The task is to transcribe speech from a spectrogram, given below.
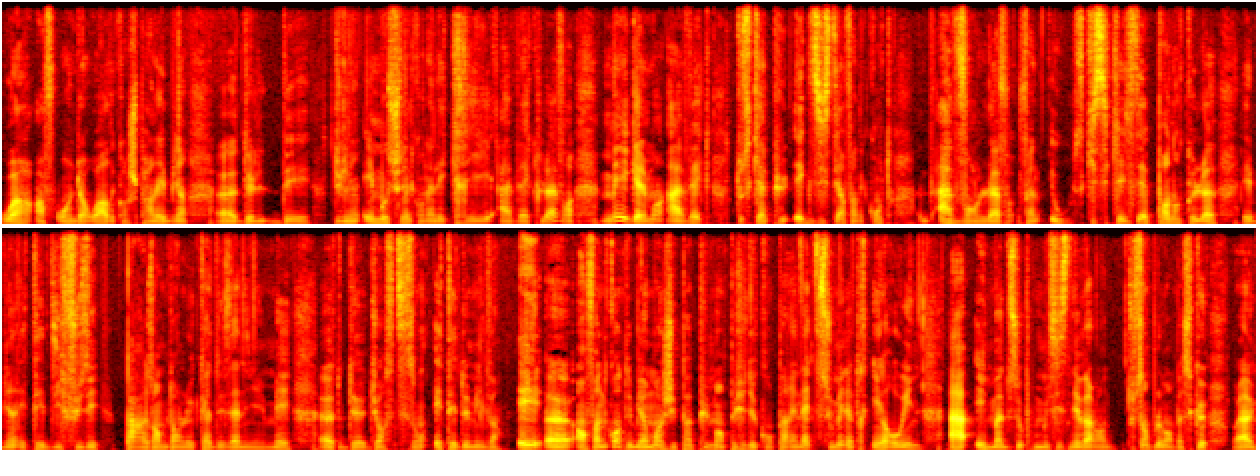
War of Wonderworld, quand je parlais bien de, des, du lien émotionnel qu'on allait créer avec l'œuvre, mais également avec tout ce qui a pu exister en fin de compte avant l'œuvre, ou ce qui, existait pendant que l'œuvre eh était diffusée par exemple dans le cas des animés euh, durant cette saison été 2020. Et euh, en fin de compte, eh bien moi j'ai pas pu m'empêcher de comparer Natsume, notre héroïne, à Emma de The Promises Neverland. Tout simplement parce que voilà,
